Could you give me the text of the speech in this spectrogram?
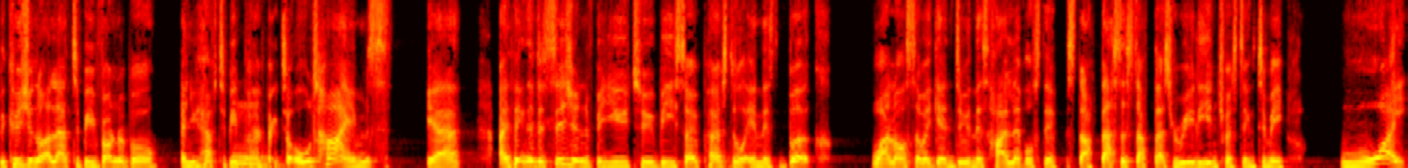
because you're not allowed to be vulnerable and you have to be mm. perfect at all times. Yeah, I think the decision for you to be so personal in this book while also again doing this high level st- stuff. That's the stuff that's really interesting to me. Why?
